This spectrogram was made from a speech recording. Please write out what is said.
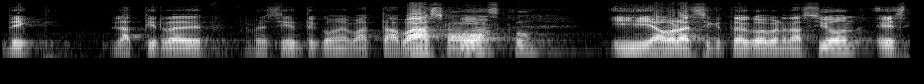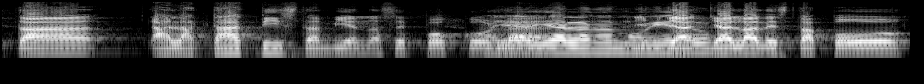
de la tierra del presidente, ¿cómo se llama? Tabasco. Y ahora secretario de Gobernación. Está Alatatis también hace poco. Ah, ya, la ya, la destapó,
